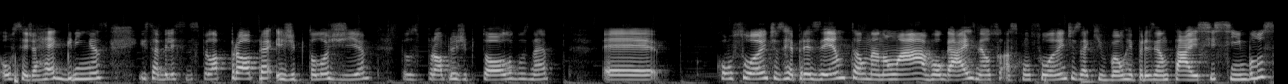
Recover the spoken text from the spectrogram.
ou seja, regrinhas estabelecidas pela própria egiptologia, pelos próprios egiptólogos, né? É, consoantes representam, né? não há vogais, né? As consoantes é que vão representar esses símbolos,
